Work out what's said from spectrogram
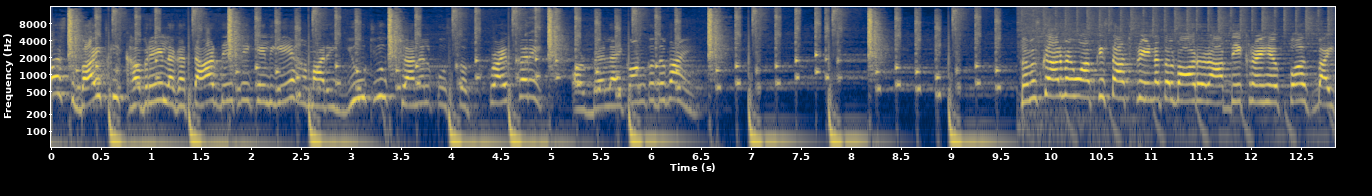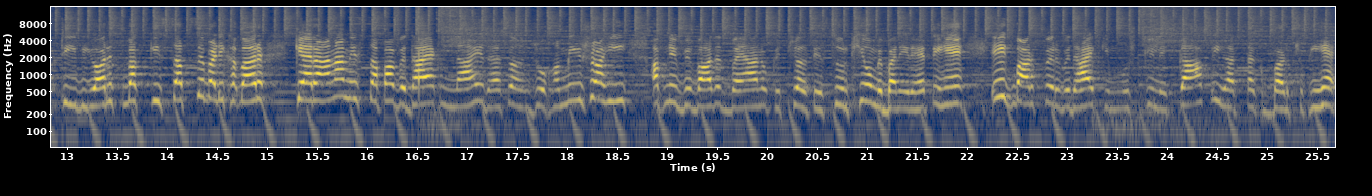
फ़र्स्ट बाइट की खबरें लगातार देखने के लिए हमारे YouTube चैनल को सब्सक्राइब करें और बेल आइकॉन को दबाएँ। आपके साथ प्रेरणा तलवार और आप देख रहे हैं फ़र्स्ट बाइट टीवी और इस वक्त की सबसे बड़ी खबर, कैराना में सपा विधायक नाहिद हसन, जो हमेशा ही अपने विवादित बयानों के चलते सुर्खियों में बने रहते हैं, एक बार फिर विधायक की मुश्किलें काफ़ी हद तक बढ़ चुकी हैं।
